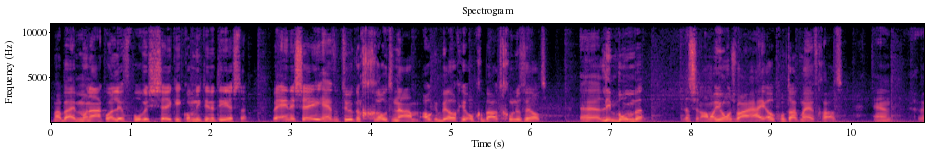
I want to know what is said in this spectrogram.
Maar bij Monaco en Liverpool wist hij zeker, ik kom niet in het eerste. Bij NEC heeft natuurlijk een grote naam. Ook in België opgebouwd. Groeneveld, eh Limbombe. Dat zijn allemaal jongens waar hij ook contact mee heeft gehad. En eh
